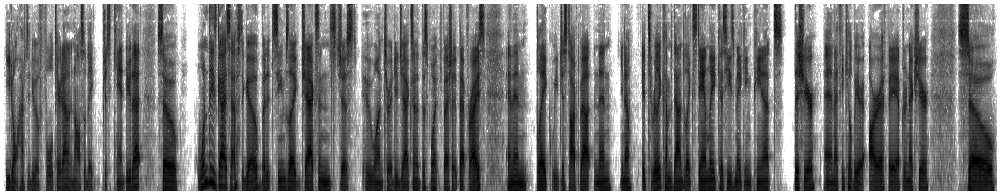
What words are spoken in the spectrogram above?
you don't have to do a full teardown, and also they just can't do that. So one of these guys has to go, but it seems like Jackson's just who wants Reggie Jackson at this point, especially at that price. And then Blake, we just talked about. And then, you know, it really comes down to like Stanley because he's making peanuts this year. And I think he'll be RFA after next year. So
